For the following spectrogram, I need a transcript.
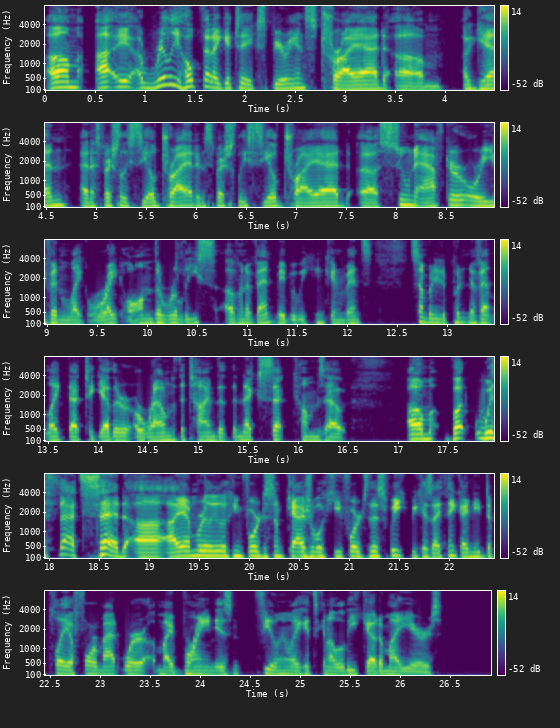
Um, I, I really hope that I get to experience Triad um, again, and especially Sealed Triad, and especially Sealed Triad uh, soon after, or even like right on the release of an event. Maybe we can convince somebody to put an event like that together around the time that the next set comes out. Um, but with that said, uh, I am really looking forward to some casual Keyforge this week because I think I need to play a format where my brain isn't feeling like it's going to leak out of my ears.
